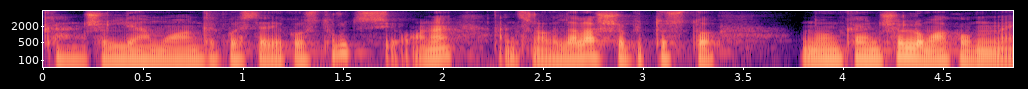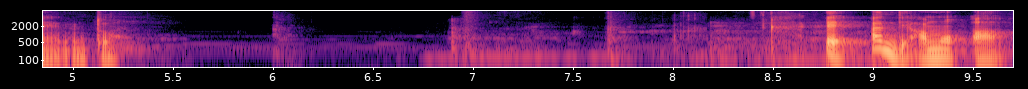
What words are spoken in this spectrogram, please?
cancelliamo anche questa ricostruzione, anzi no, ve la lascio piuttosto non cancello ma commento. E andiamo a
